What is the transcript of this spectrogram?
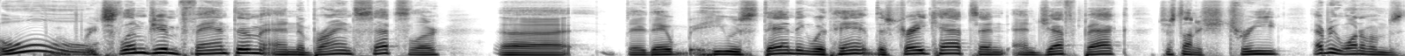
Ooh. Slim Jim Phantom and the Brian Setzer. Uh, they they he was standing with him, the Stray Cats, and and Jeff Beck just on a street. Every one of them's.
